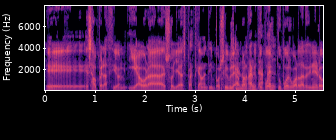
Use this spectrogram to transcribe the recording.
eh, esa operación y ahora eso ya es prácticamente imposible. Aparte que tú puedes, tú puedes guardar dinero,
